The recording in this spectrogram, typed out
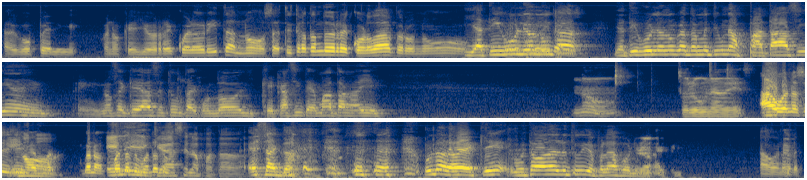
algo peli... Bueno, que yo recuerdo ahorita, no, o sea, estoy tratando de recordar, pero no... ¿Y a ti, Julio, nunca, y a ti, Julio, nunca te han metido una patada así en, en no sé qué hace tú, taekwondo, y que casi te matan ahí? No, solo una vez. Ah, bueno, sí, sí, No. Bueno, Él es el que hace la patada. Exacto. Uno a la vez. ¿Quién? Gustavo, dale tú y después le das Julio. Ah, bueno, vale.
